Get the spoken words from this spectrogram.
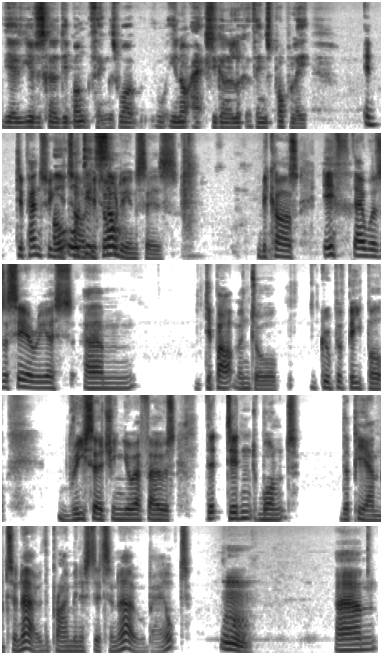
you know, you're just going to debunk things? Why you're not actually going to look at things properly? It depends who your or target some- audience is. Because if there was a serious um, department or group of people researching UFOs that didn't want the PM to know, the Prime Minister to know about, Mm. um,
